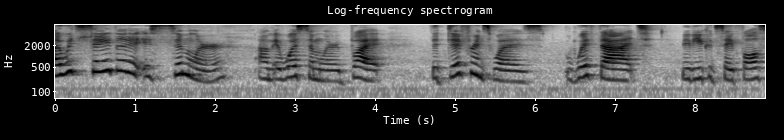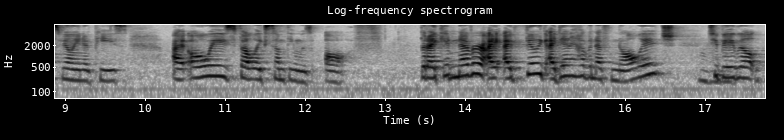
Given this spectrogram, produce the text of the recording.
I would say that it is similar. Um, it was similar, but the difference was with that, maybe you could say false feeling of peace, I always felt like something was off. But I could never, I, I feel like I didn't have enough knowledge to be able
